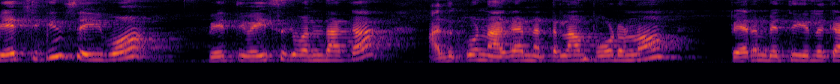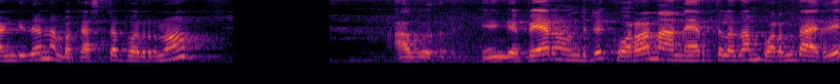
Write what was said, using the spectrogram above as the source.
பேத்திக்கும் செய்வோம். பேத்தி வயசுக்கு வந்தாக்கா அதுக்கும் நகை நட்டெல்லாம் போடணும். பேரம்பேத்திகளுக்காண்டி தான் நம்ம கஷ்டப்படுறோம். அவ எங்கள் பேரன் வந்துட்டு கொரோனா நேரத்தில் தான் பிறந்தாரு.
